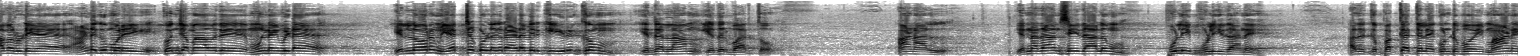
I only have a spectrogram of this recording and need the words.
அவருடைய அணுகுமுறை கொஞ்சமாவது முன்னை விட எல்லோரும் ஏற்றுக்கொள்ளுகிற அளவிற்கு இருக்கும் என்றெல்லாம் எதிர்பார்த்தோம். ஆனால் என்னதான் செய்தாலும் புலி புலி தானே அதற்கு பக்கத்திலே கொண்டு போய் மானை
